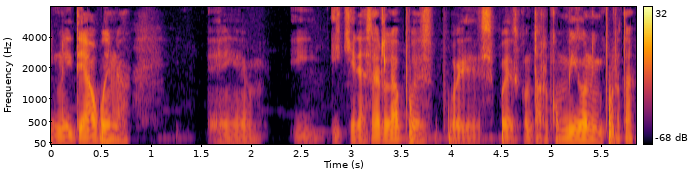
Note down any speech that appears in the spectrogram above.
una idea buena eh, y, quiere hacerla, pues, pues puedes contar conmigo, no importa.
